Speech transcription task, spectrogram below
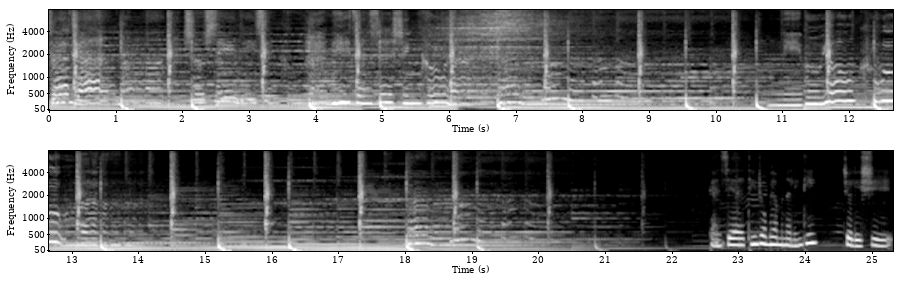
这个家。妈妈，休息你辛苦了，你真是辛苦了。感谢听众朋友们的聆听，这里是《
